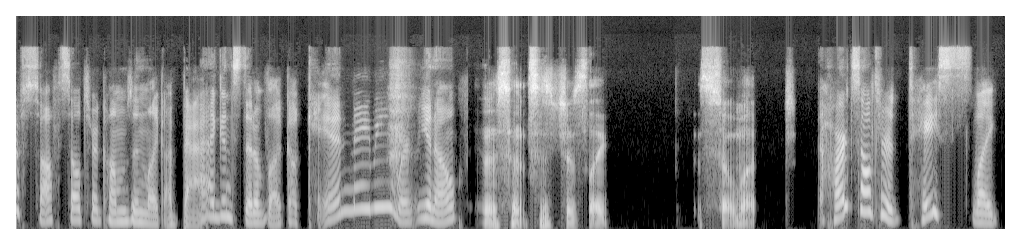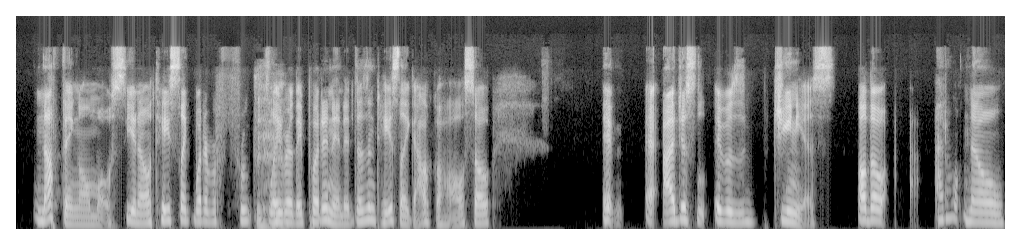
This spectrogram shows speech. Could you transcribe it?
if soft seltzer comes in like a bag instead of like a can, maybe, where, you know, in a sense is just like so much. hard seltzer tastes like nothing almost you know tastes like whatever fruit Mhm. flavor they put in it it doesn't taste like alcohol so it i just it was genius although i don't know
